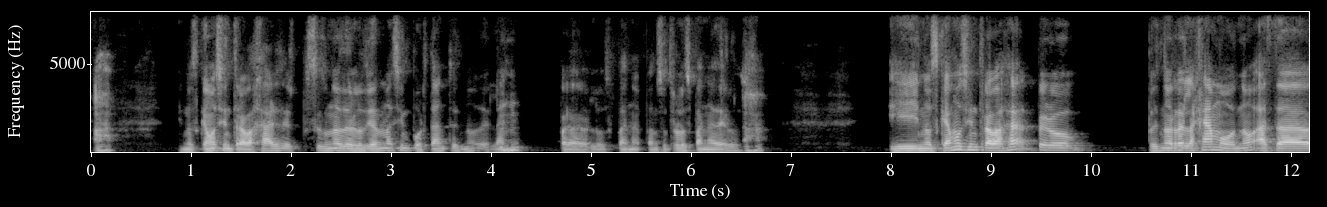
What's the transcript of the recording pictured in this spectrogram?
Ajá. y nos quedamos sin trabajar. Es, pues, es uno de los días más importantes, ¿no? Del año para, los para nosotros los panaderos. Ajá. Y nos quedamos sin trabajar, pero pues nos relajamos, ¿no? Hasta,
